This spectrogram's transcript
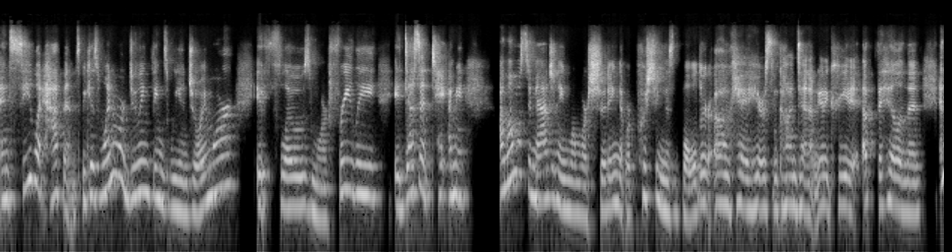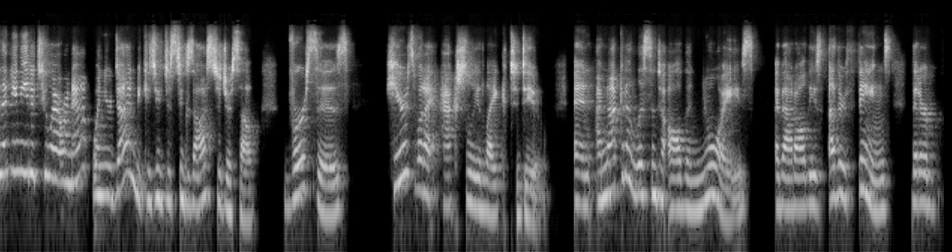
and see what happens because when we're doing things we enjoy more it flows more freely. It doesn't take i mean i'm almost imagining when we're shoulding that we're pushing this boulder okay here's some content i'm going to create it up the hill and then and then you need a two hour nap when you're done because you've just exhausted yourself versus here's what i actually like to do and i'm not going to listen to all the noise about all these other things that are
